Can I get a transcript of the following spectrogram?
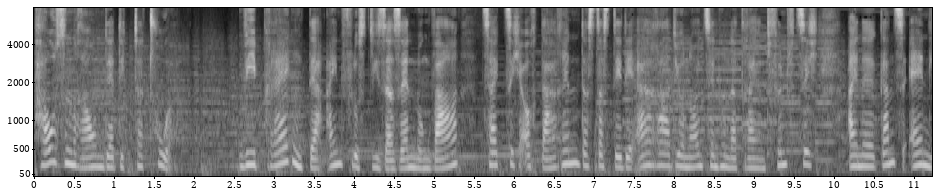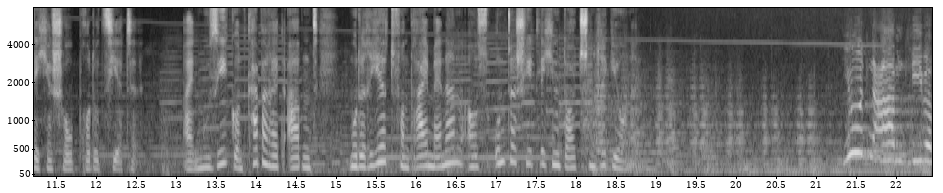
Pausenraum der Diktatur. Wie prägend der Einfluss dieser Sendung war, zeigt sich auch darin, dass das DDR-Radio 1953 eine ganz ähnliche Show produzierte. Ein Musik- und Kabarettabend, moderiert von drei Männern aus unterschiedlichen deutschen Regionen. Guten Abend, liebe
